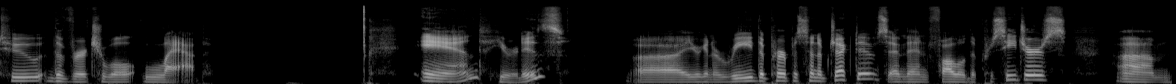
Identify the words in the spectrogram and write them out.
to the virtual lab. And here it is. Uh, you're going to read the purpose and objectives and then follow the procedures. Um,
